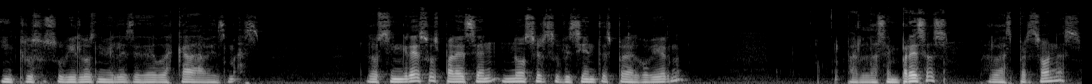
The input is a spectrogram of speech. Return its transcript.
incluso subir los niveles de deuda cada vez más. Los ingresos parecen no ser suficientes para el gobierno, para las empresas, para las personas,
